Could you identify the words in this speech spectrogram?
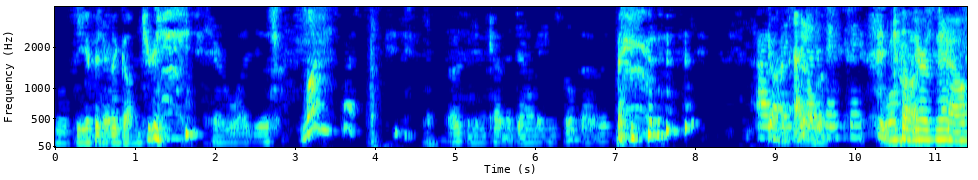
We'll see if it's the god tree. It's terrible ideas. Mine's I was thinking of cutting it down, making stilts out of it. I was God, thinking I other things too. You won't come near us now.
